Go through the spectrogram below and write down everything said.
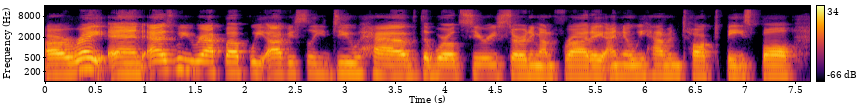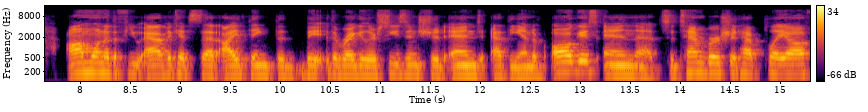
All right. And as we wrap up, we obviously do have the World Series starting on Friday. I know we haven't talked baseball. I'm one of the few advocates that I think the the regular season should end at the end of August and that September should have playoff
